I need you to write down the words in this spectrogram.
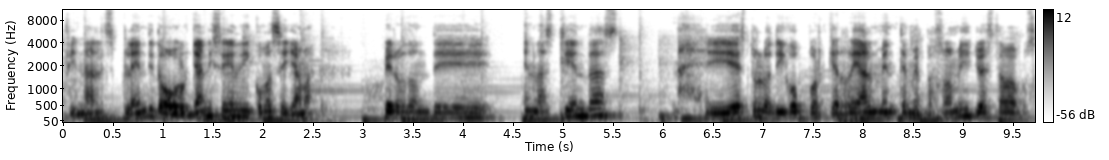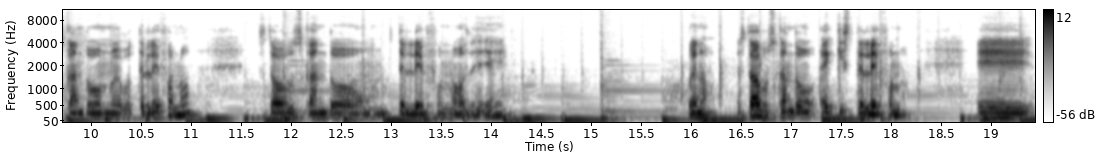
final espléndido o ya ni sé ni cómo se llama, pero donde en las tiendas y esto lo digo porque realmente me pasó a mí, yo estaba buscando un nuevo teléfono, estaba buscando un teléfono de bueno, estaba buscando X teléfono. Eh,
